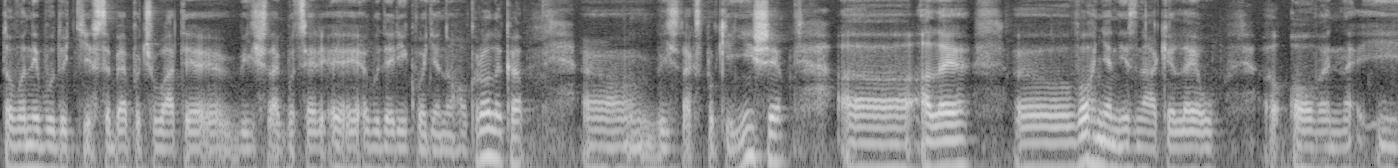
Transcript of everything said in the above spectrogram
то вони будуть себе почувати більш так, бо це е, буде рік водяного кролика, е, більш так спокійніше. Але е, вогняні знаки лев, овен і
